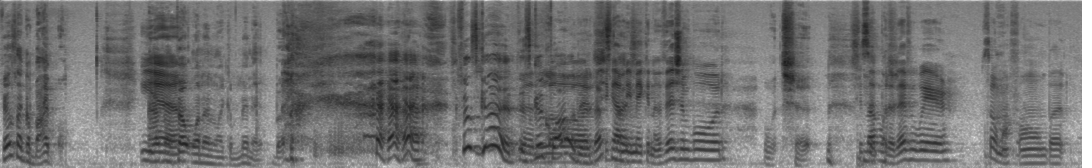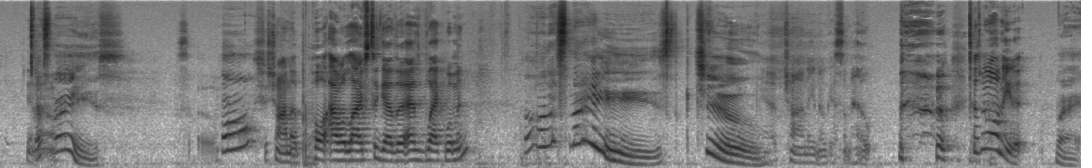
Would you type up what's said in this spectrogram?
Feels like a Bible. I haven't Yeah. felt one in like a minute, but it feels good. It's Good good quality. That's she got me nice. making a vision board. What shit? She said put it everywhere. It's on my phone, but you know. That's nice. So Oh, she's trying to pull our lives together as black women. oh, that's nice. Look at you. Yeah, trying to you know get some help because we all need it. Right.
